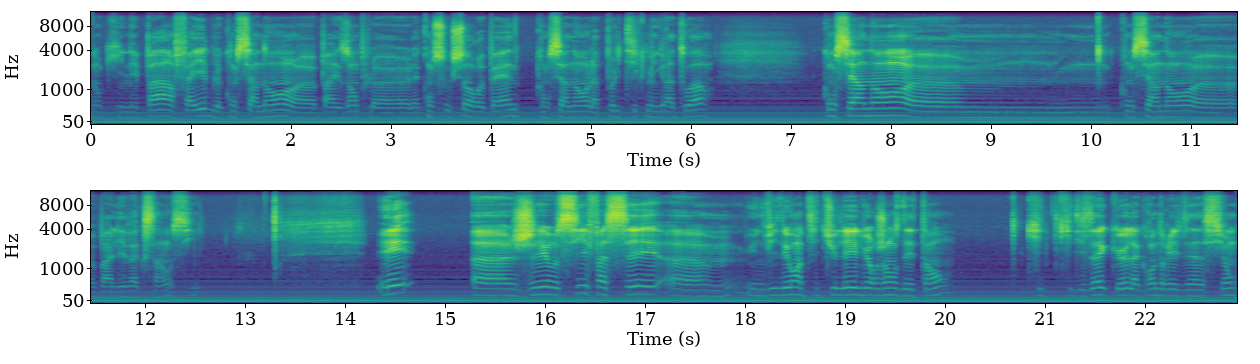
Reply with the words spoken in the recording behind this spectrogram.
donc il n'est pas infaillible concernant par exemple la construction européenne, concernant la politique migratoire, concernant, concernant bah, les vaccins aussi. Et euh, j'ai aussi effacé euh, une vidéo intitulée L'urgence des temps qui, disait que la grande réalisation,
